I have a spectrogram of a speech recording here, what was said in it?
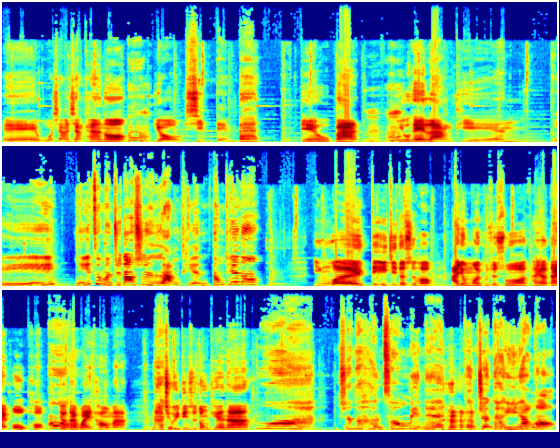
哎，我想想看哦，嗯有新店版、丢版，嗯哼，有黑朗田。咦，你怎么知道是朗田冬天呢？因为第一集的时候，阿勇妹不是说她要带 OPPO，、哦要带外套吗？那就一定是冬天啊。哇，你真的很聪明呢，跟侦探一样哦。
